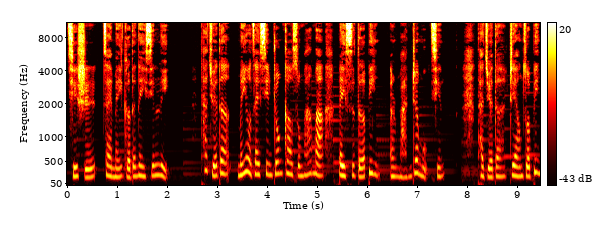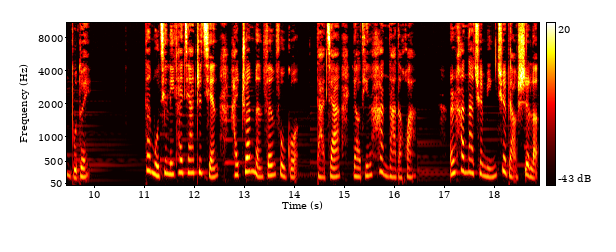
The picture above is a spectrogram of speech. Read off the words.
其实，在梅格的内心里，他觉得没有在信中告诉妈妈贝斯得病而瞒着母亲，他觉得这样做并不对。但母亲离开家之前，还专门吩咐过大家要听汉娜的话，而汉娜却明确表示了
